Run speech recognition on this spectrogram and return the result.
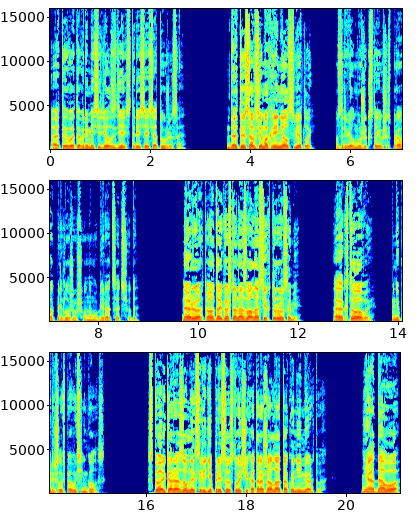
а ты в это время сидел здесь, трясясь от ужаса. «Да ты совсем охренел, Светлый!» — взревел мужик, стоявший справа от предложившего нам убираться отсюда. «Народ, он только что назвал нас всех трусами!» «А кто вы?» — мне пришлось повысить голос. Сколько разумных среди присутствующих отражало атаку немертвых? Ни одного?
